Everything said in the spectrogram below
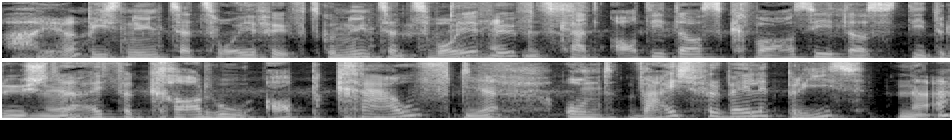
Ah ja? Bis 1952. Und 1952 hat Adidas quasi das, die drei Streifen Karhu abgekauft. Ja. Und weißt du für welchen Preis? Nein.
